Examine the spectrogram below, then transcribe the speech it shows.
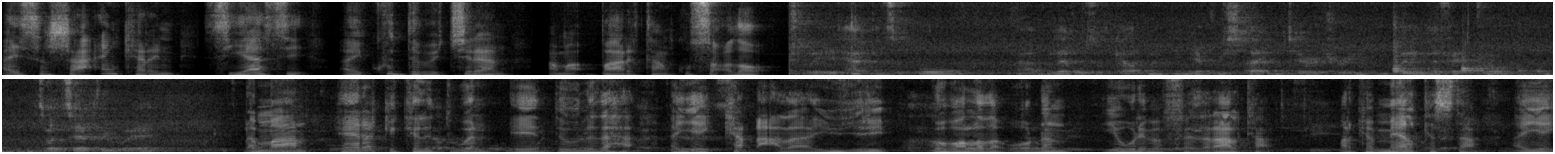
aysan shaacin karin siyaasi ay ku daba jiraan ama baaritaan ku socdo dhammaan heerarka kala duwan ee dowladaha ayay ka dhacdaa ayuu yidhi gobollada oo dhan iyo weliba federaalka. Marka meel kasta ayay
